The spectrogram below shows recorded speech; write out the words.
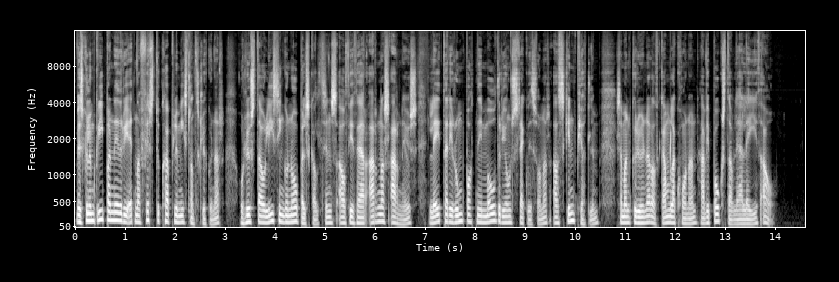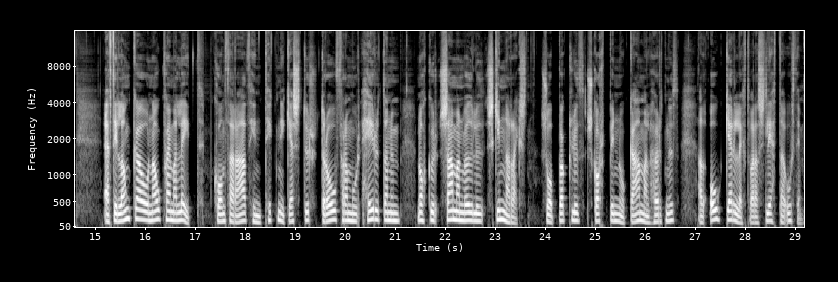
Við skulum grípa niður í einna fyrstu köplum Íslandsklukkunar og hlusta á lýsingu Nobelskáldsins á því þegar Arnars Arneus leitar í rúmbotni móður Jóns Rekviðssonar að skinnpjöllum sem hann grunar að gamla konan hafi bókstaflega leið á. Eftir langa og nákvæma leit kom þar að hinn tigni gestur dró fram úr heyrutanum nokkur samanvöðluð skinnarækst, svo bögluð, skorpin og gamal hörnuð að ógerlegt var að sletta úr þeim.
